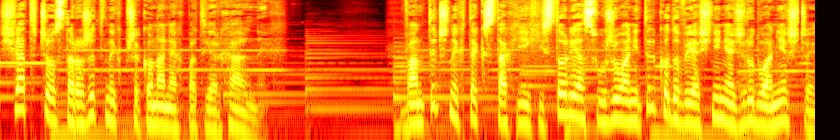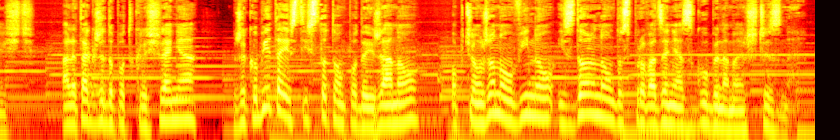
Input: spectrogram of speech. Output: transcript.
świadczy o starożytnych przekonaniach patriarchalnych. W antycznych tekstach jej historia służyła nie tylko do wyjaśnienia źródła nieszczęść, ale także do podkreślenia, że kobieta jest istotą podejrzaną, obciążoną winą i zdolną do sprowadzenia zguby na mężczyznę.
